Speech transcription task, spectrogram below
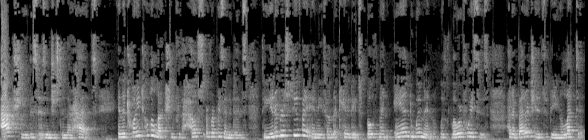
Actually, this isn't just in their heads. In the 2012 election for the House of Representatives, the University of Miami found that candidates, both men and women with lower voices, had a better chance of being elected.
